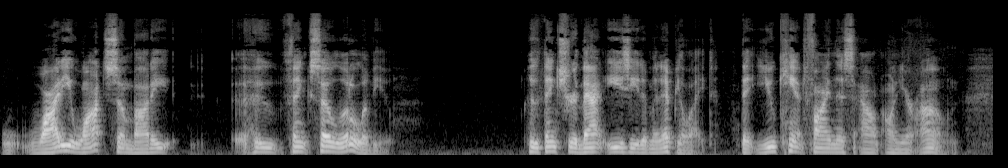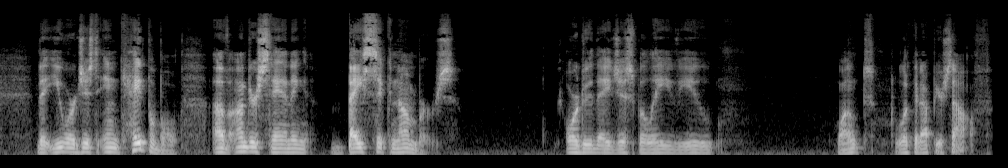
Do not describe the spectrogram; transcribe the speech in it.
why do you watch somebody who thinks so little of you? Who thinks you're that easy to manipulate? That you can't find this out on your own? That you are just incapable of understanding basic numbers? Or do they just believe you won't look it up yourself.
